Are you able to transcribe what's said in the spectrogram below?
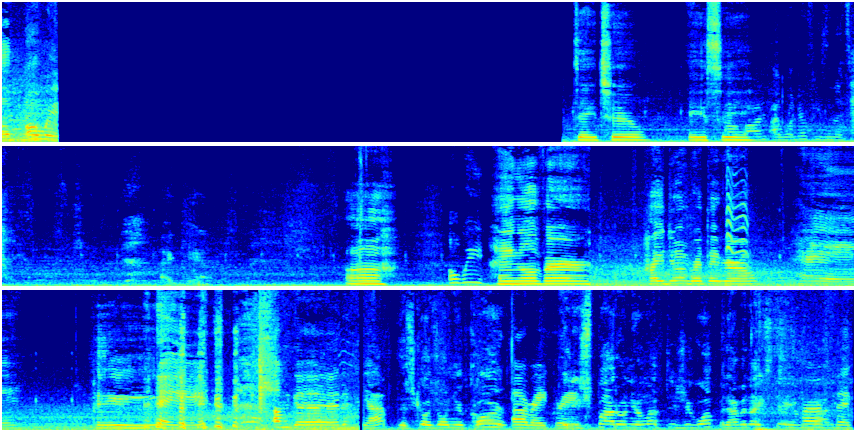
Love me. Oh wait. Day two, AC. I wonder if he's in a. I can't. Uh, Oh wait. hangover. How you doing, birthday girl? Hey. Hey. Hey. I'm good. Yep. This goes on your card. All right. great. Any Great. spot on your left as you go up, and have a nice day. everybody. Perfect.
